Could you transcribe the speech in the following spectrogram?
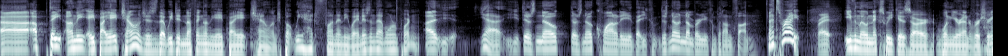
Uh, update on the 8x8 challenges that we did nothing on the 8x8 challenge, but we had fun anyway. And isn't that more important? Uh, y- yeah, y- there's no there's no quantity that you can there's no number you can put on fun, That's right. right? Even though next week is our one year anniversary.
